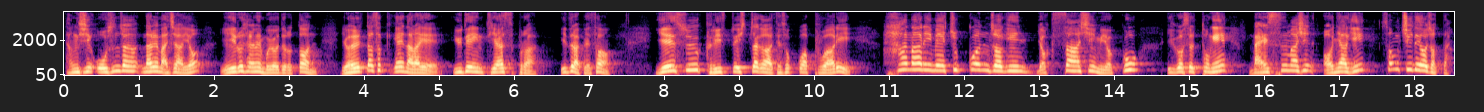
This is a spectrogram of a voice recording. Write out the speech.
당시 오순절날을 맞이하여 예루살렘에 모여들었던 15개 나라의 유대인 디아스포라 이들 앞에서 예수 그리스도의 십자가 대속과 부활이 하나님의 주권적인 역사심이었고 이것을 통해 말씀하신 언약이 성취되어졌다.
